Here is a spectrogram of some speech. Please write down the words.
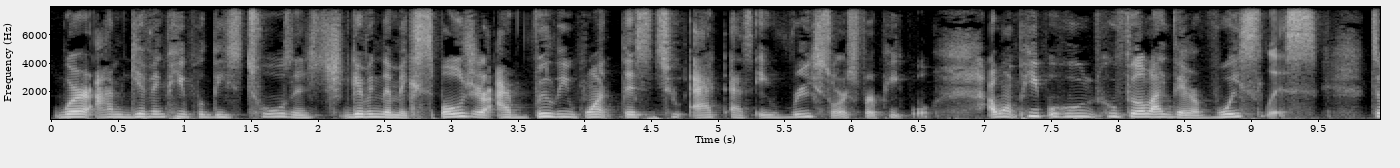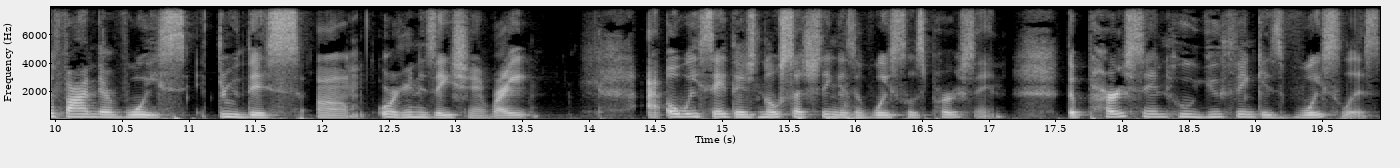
where I'm giving people these tools and sh- giving them exposure. I really want this to act as a resource for people. I want people who who feel like they're voiceless to find their voice through this um organization, right? I always say there's no such thing as a voiceless person. The person who you think is voiceless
